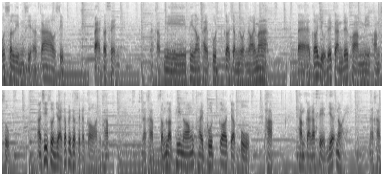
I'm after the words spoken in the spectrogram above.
มุสลิมเสีย 98%นะครับมีพี่น้องไทยพุทธก็จำนวนน้อยมาก แต่ก็อยู่ด้วยกันด้วยความมีความสุข อาชีพส่วนใหญ่ก็เป็นเกษตรกรครับนะครับสำหรับพี่น้องไทยพุทธก็จะปลูกผักทำการเกษตรเยอะหน่อยนะครับ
